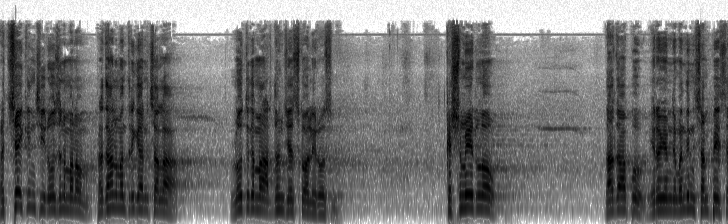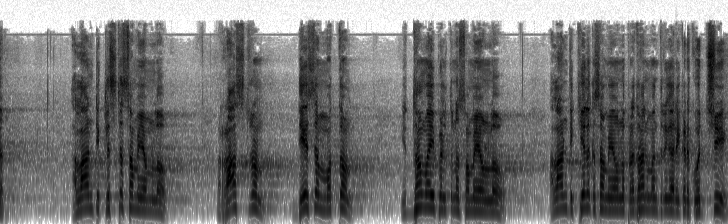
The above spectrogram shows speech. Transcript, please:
ప్రత్యేకించి ఈ రోజున మనం ప్రధానమంత్రి గారిని చాలా లోతుగా మనం అర్థం చేసుకోవాలి ఈ రోజున. కశ్మీర్లో దాదాపు ఇరవై ఎనిమిది మందిని చంపేశారు. అలాంటి క్లిష్ట సమయంలో రాష్ట్రం దేశం మొత్తం యుద్ధం వైపు వెళ్తున్న సమయంలో అలాంటి కీలక సమయంలో ప్రధానమంత్రి గారు ఇక్కడికి వచ్చి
